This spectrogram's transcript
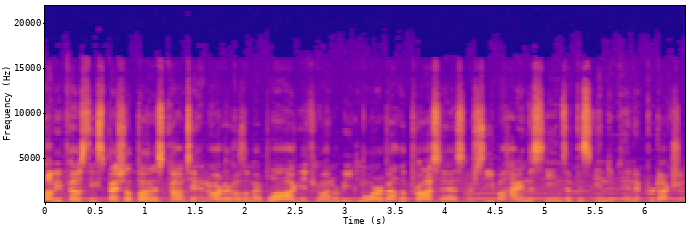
I'll be posting special bonus content and articles on my blog if you want to read more about the process or see behind the scenes of this independent production.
